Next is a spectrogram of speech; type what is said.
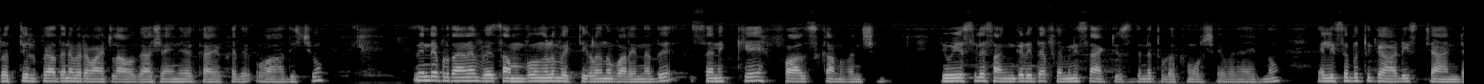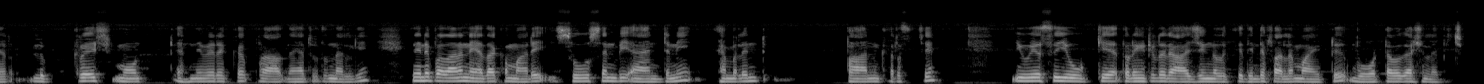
പ്രത്യുൽപാദനപരമായിട്ടുള്ള അവകാശം എന്നിവയ്ക്കായൊക്കെ അത് വാദിച്ചു. ഇതിന്റെ പ്രധാന സംഭവങ്ങളും വ്യക്തികളും എന്ന് പറയുന്നത് സെനക്കെ ഫാൾസ് കൺവെൻഷൻ യു എസിലെ സംഘടിത ഫെമിനിസ്റ്റ് ആക്ടിവിസത്തിന്റെ തുടക്കം കുറിച്ചവരായിരുന്നു. എലിസബത്ത് ഗാഡി സ്റ്റാൻഡർ ലുക്രേഷ് മോട്ട് എന്നിവരൊക്കെ നേതൃത്വം നൽകി. ഇതിന്റെ പ്രധാന നേതാക്കന്മാർ Susan B Anthony Emmeline Pankhurst U S U K തുടങ്ങിയിട്ടുള്ള രാജ്യങ്ങൾക്ക് ഇതിന്റെ ഫലമായിട്ട് വോട്ടവകാശം ലഭിച്ചു.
